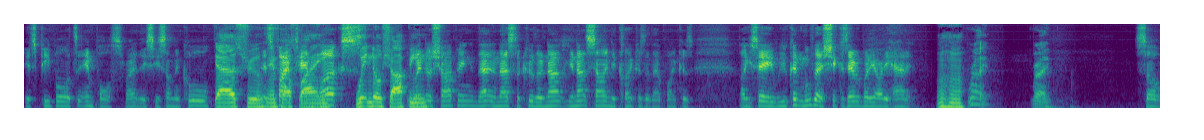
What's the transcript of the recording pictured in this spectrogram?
It's people. It's an impulse, right? They see something cool. Yeah, that's true. It's Impulse five, ten buying, bucks. window shopping. Window shopping, that and that's the crew. They're not. You're not selling to collectors at that point because, like you say, you couldn't move that shit because everybody already had it. Mm-hmm. right right So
